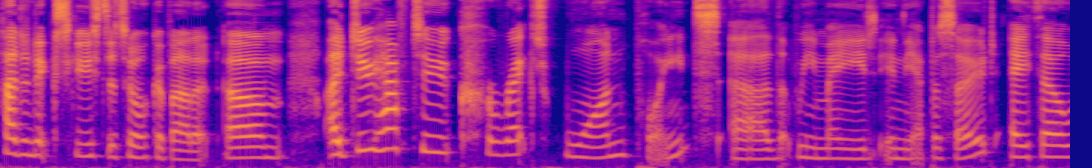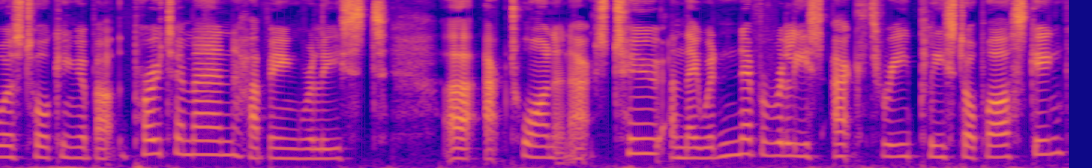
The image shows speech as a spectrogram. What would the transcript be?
had an excuse to talk about it. Um, I do have to correct one point uh, that we made in the episode. Eyþór was talking about the Protomen having released uh, Act 1 and Act 2, and they would never release Act 3, please stop asking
